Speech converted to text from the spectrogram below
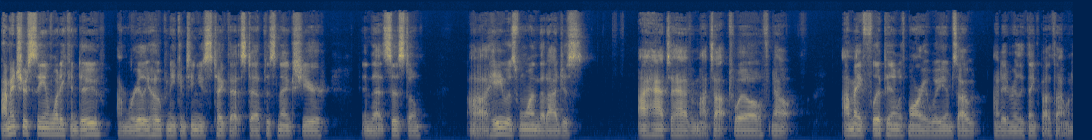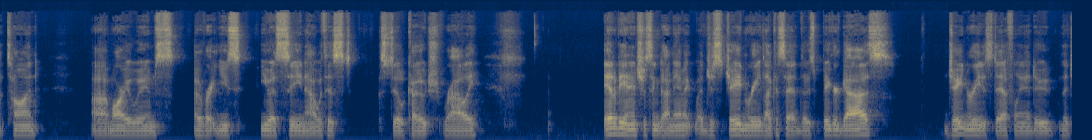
I'm interested in seeing what he can do. I'm really hoping he continues to take that step this next year in that system. Uh, he was one that I just I had to have in my top 12. Now I may flip in with Mario Williams. I I didn't really think about that one a ton. Uh, Mario Williams over at USC now with his still coach Riley it'll be an interesting dynamic. But just Jayden Reed, like I said, those bigger guys, Jayden Reed is definitely a dude that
